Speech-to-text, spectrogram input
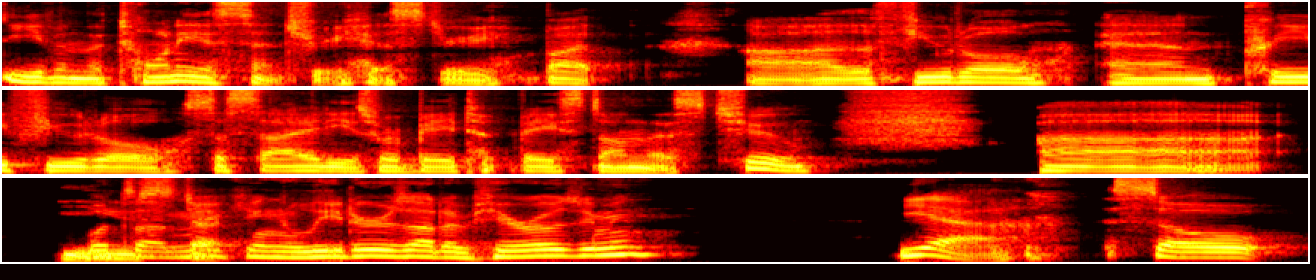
even the 20th century history, but uh, the feudal and pre-feudal societies were ba- based on this too. Uh, What's that start- making leaders out of heroes, you mean? yeah. So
